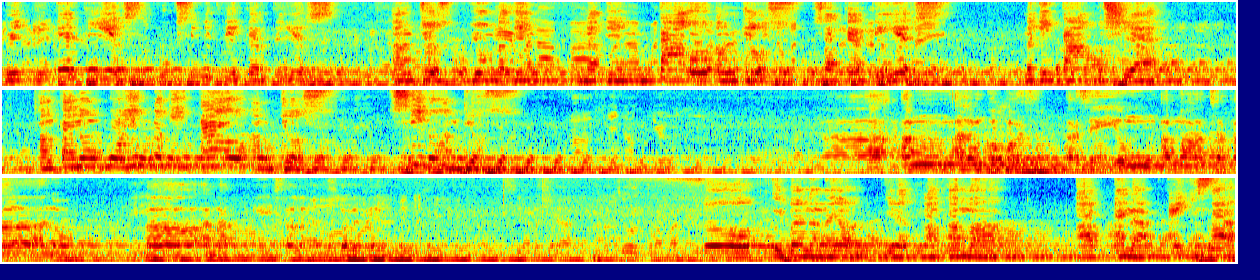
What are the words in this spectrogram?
with 30 years, approximately 30 years, ang Diyos, yung naging, naging tao ang Diyos sa 30 years, naging tao siya. Ang tanong ko, yung naging tao ang Diyos, sino ang Diyos? Ah, ang alam ko pa kasi- yung ama at saka ano, ah, anak, isa lang po talaga. yun. So, iba na ngayon. Ang ama at anak ay isa.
